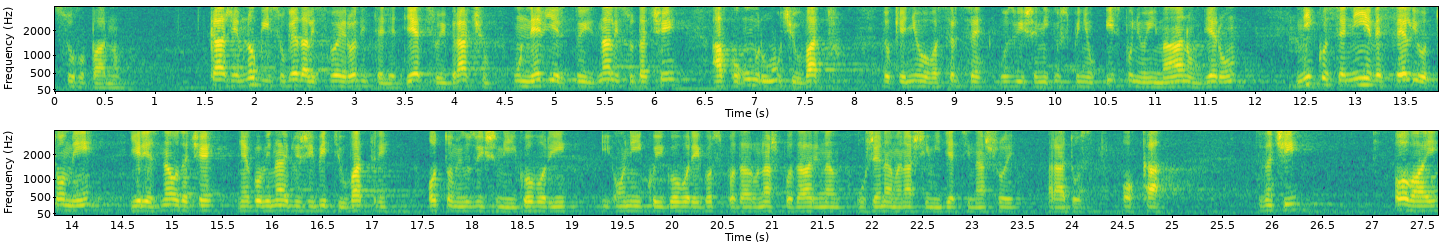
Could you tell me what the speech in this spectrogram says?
suhoparno. Kaže, mnogi su gledali svoje roditelje, djecu i braću u nevjerstvu i znali su da će, ako umru, ući u vatru, dok je njihovo srce uzvišeni uspinju, ispunju imanom, vjerom, niko se nije veselio tome, jer je znao da će njegovi najbliži biti u vatri, o tome uzvišeni i govori i oni koji govore gospodaru, naš podari nam u ženama našim i djeci našoj radost oka. Znači, ovaj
